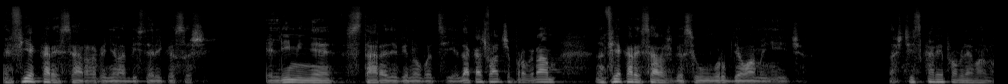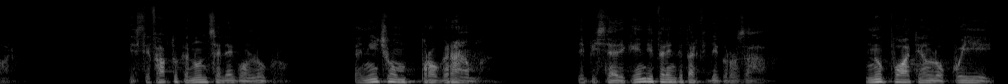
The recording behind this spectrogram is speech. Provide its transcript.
În fiecare seară ar veni la biserică să-și elimine starea de vinovăție. Dacă aș face program, în fiecare seară aș găsi un grup de oameni aici. Dar știți care e problema lor? Este faptul că nu înțeleg un lucru. Că niciun program de biserică, indiferent cât ar fi de grozav, nu poate înlocui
